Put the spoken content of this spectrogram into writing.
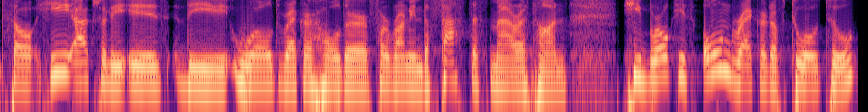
So he actually is the world record holder for running the fastest marathon. He broke his own record of 202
